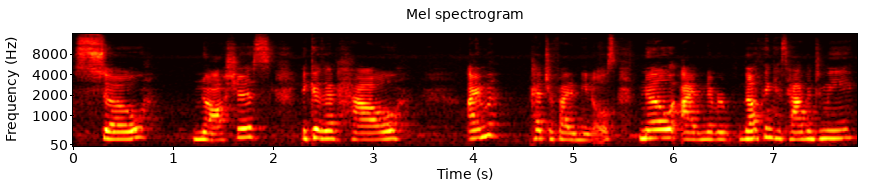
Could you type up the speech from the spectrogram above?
so nauseous because of how I'm petrified of needles. No, I've never, nothing has happened to me.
